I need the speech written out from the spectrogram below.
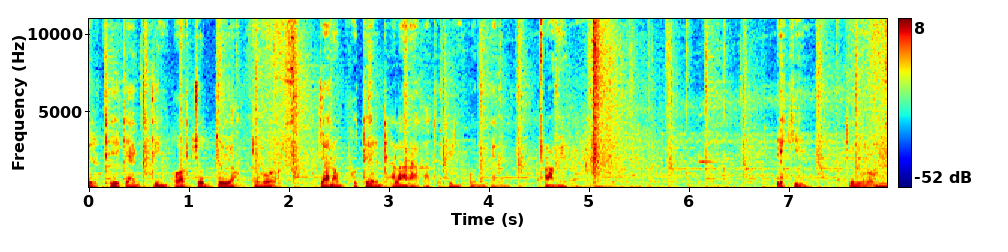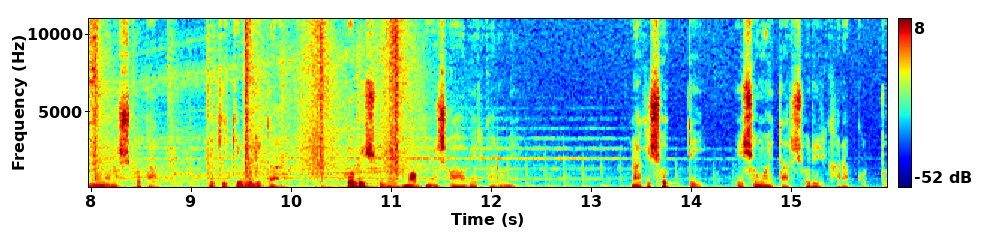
এর ঠিক একদিন পর চোদ্দই অক্টোবর যেন ভূতের ঢেলার আঘাতে তিনি পড়ে গেলেন ট্রামের একই কেবল অন্য মনস্কতা একই কেবলই তার কবি সুরের মগ্ন স্বভাবের কারণে নাকি সত্যি এই সময় তার শরীর খারাপ করত?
